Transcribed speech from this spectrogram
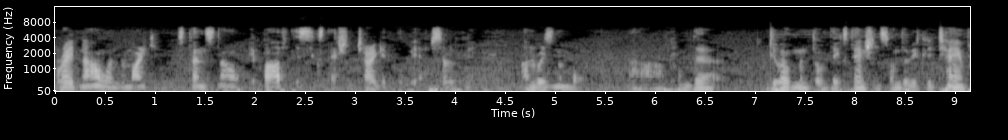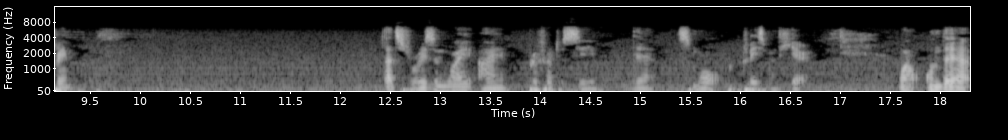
right now when the market stands now above this extension target will be absolutely unreasonable uh, from the development of the extensions on the weekly time frame. That's the reason why I prefer to see the small retracement here. Well, on the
